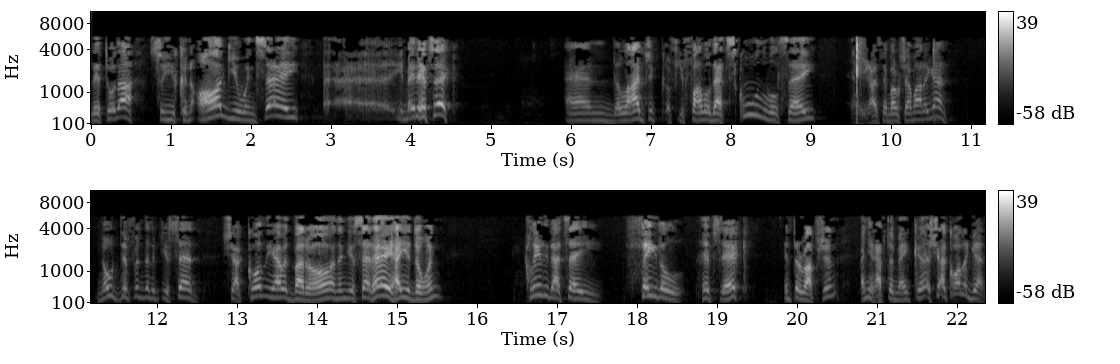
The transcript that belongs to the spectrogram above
LeTorah. So you can argue and say, uh, you made a hefsek. And the logic, if you follow that school, will say, hey, you gotta say Baruch She'amar again. No different than if you said, Shakol Niyavet Baro, and then you said, hey, how you doing? Clearly that's a fatal hifzik, interruption, and you'd have to make a Shakol again.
